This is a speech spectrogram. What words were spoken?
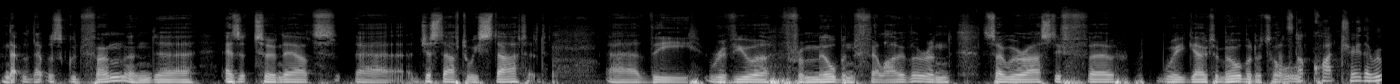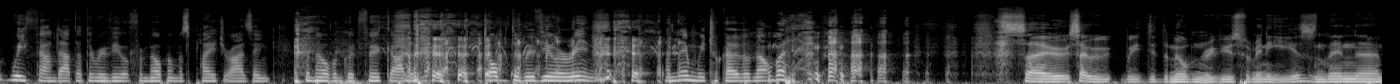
and that that was good fun. And uh, as it turned out, uh, just after we started. Uh, the reviewer from Melbourne fell over, and so we were asked if uh, we go to Melbourne at all. That's not quite true. The, re- we found out that the reviewer from Melbourne was plagiarising the Melbourne Good Food Guide and dobbed the reviewer in. And then we took over Melbourne. so so we did the Melbourne reviews for many years, and then uh,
